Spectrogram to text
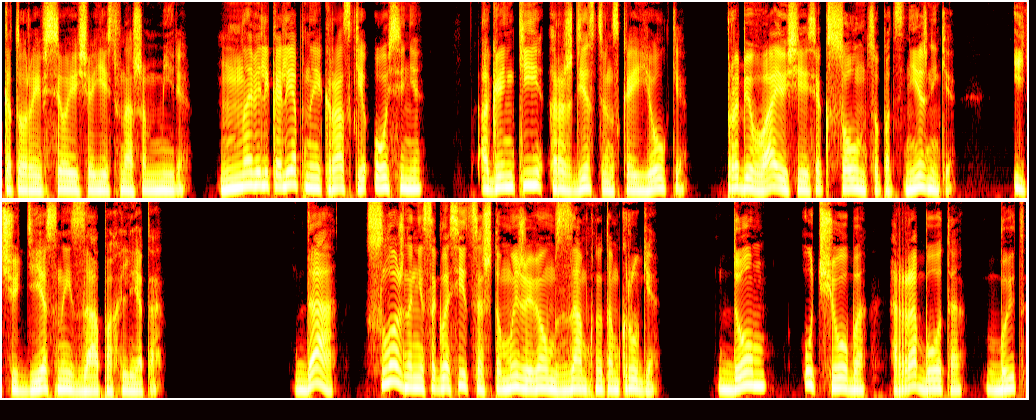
которые все еще есть в нашем мире, на великолепные краски осени, огоньки рождественской елки, пробивающиеся к солнцу подснежники — и чудесный запах лета. Да, сложно не согласиться, что мы живем в замкнутом круге. Дом, учеба, работа, быт.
